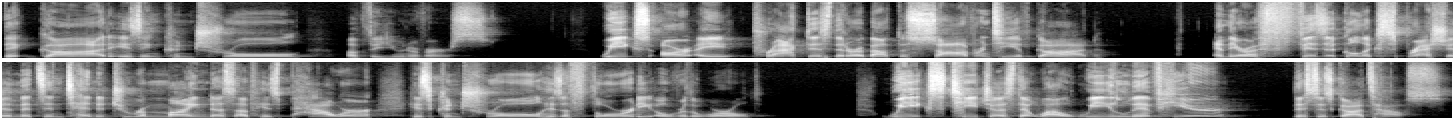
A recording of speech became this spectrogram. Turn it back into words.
that God is in control of the universe. Weeks are a practice that are about the sovereignty of God, and they're a physical expression that's intended to remind us of his power, his control, his authority over the world. Weeks teach us that while we live here, this is God's house.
